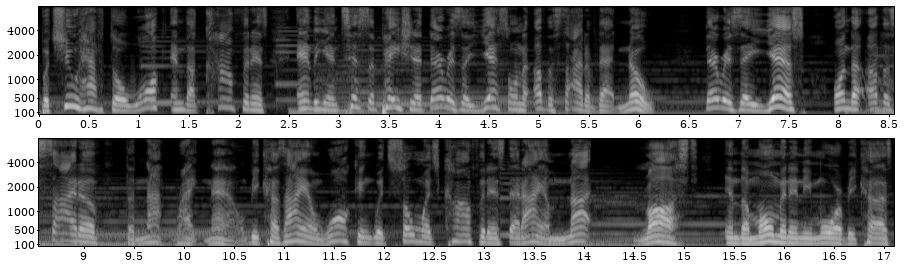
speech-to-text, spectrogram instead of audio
But you have to walk in the confidence and the anticipation that there is a yes on the other side of that no. There is a yes on the other side of the not right now because I am walking with so much confidence that I am not lost in the moment anymore because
